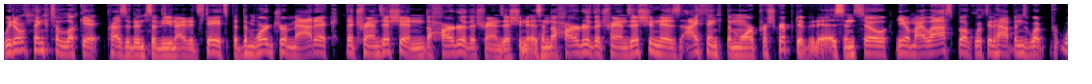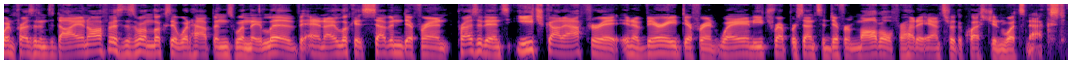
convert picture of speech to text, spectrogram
we don't think to look at presidents of the United States, but the more dramatic the transition, the harder the transition is. And the harder the transition is, I think, the more prescriptive it is. And so, you know, my last book looked at happens what when presidents die in office. This one looks at what happens when they live. And I look at seven different presidents. Each got after it in a very different way, and each represents a different model for how to answer the question, what's next?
